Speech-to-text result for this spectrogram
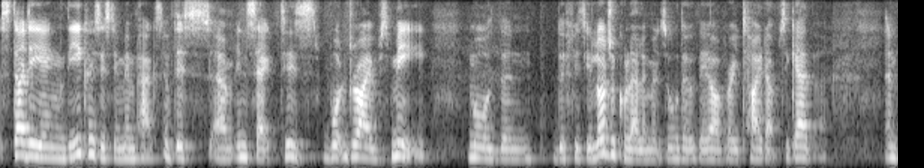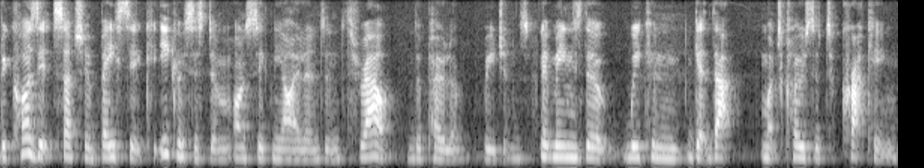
studying the ecosystem impacts of this um, insect is what drives me more than the physiological elements, although they are very tied up together. And because it's such a basic ecosystem on Signy Island and throughout the polar regions, it means that we can get that much closer to cracking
